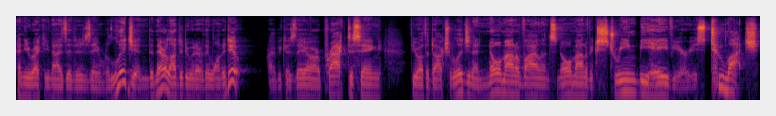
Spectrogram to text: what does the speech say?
and you recognize that it is a religion then they're allowed to do whatever they want to do right because they are practicing the Orthodox religion, and no amount of violence, no amount of extreme behavior is too much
